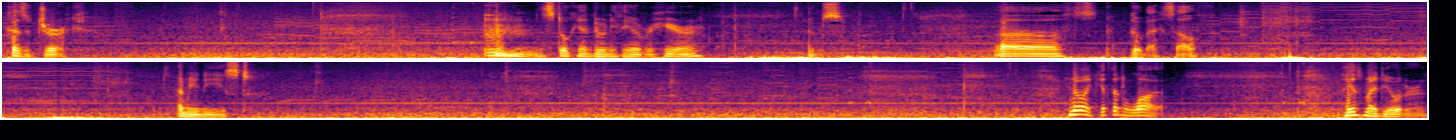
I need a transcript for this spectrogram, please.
This guy's a jerk. Still can't do anything over here. Oops. Uh, go back south. I mean east. You know, I get that a lot. It's my deodorant.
